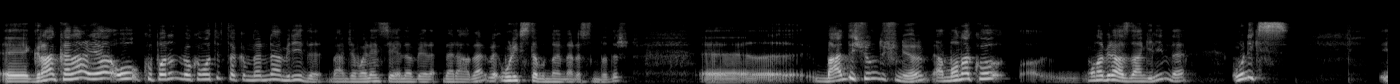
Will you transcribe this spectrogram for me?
E, Gran Canaria o kupanın lokomotif takımlarından biriydi bence Valencia ile beraber ve Unix de bunların arasındadır. E, ben de şunu düşünüyorum. Yani Monaco ona birazdan geleyim de Unix e,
